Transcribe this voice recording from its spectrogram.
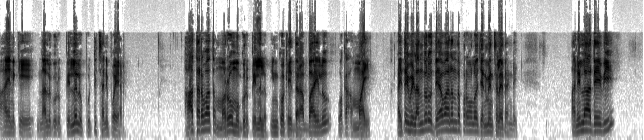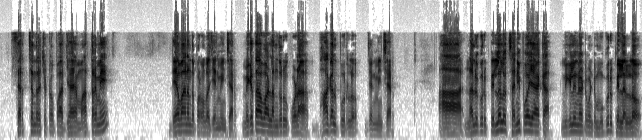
ఆయనకి నలుగురు పిల్లలు పుట్టి చనిపోయారు. ఆ తర్వాత మరో ముగ్గురు పిల్లలు ఇంకొక ఇద్దరు అబ్బాయిలు ఒక అమ్మాయి. అయితే వీళ్ళందరూ దేవానందపురంలో జన్మించలేదండి. అనిలాదేవి శరత్చంద్ర చట్టోపాధ్యాయ మాత్రమే దేవానందపురంలో జన్మించారు. మిగతా వాళ్ళందరూ కూడా భాగల్పూర్లో జన్మించారు. ఆ నలుగురు పిల్లలు చనిపోయాక మిగిలినటువంటి ముగ్గురు పిల్లల్లో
